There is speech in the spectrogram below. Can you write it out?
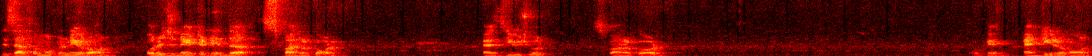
This alpha motor neuron originated in the spinal cord. As usual spinal cord. Okay anterior horn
